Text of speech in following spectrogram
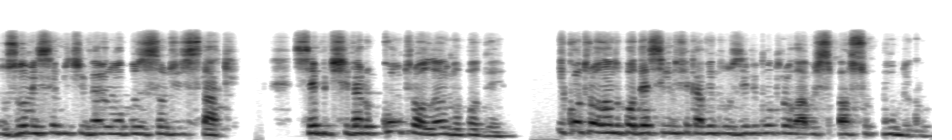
os homens sempre tiveram uma posição de destaque, sempre estiveram controlando o poder. E controlando o poder significava, inclusive, controlar o espaço público.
